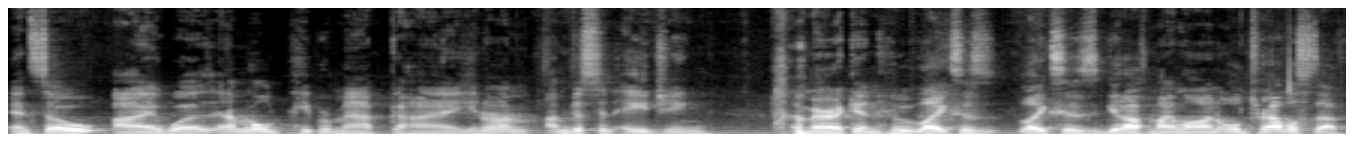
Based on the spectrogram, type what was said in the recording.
And so I was, and I'm an old paper map guy. You know, I'm I'm just an aging American who likes his likes his get off my lawn old travel stuff.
